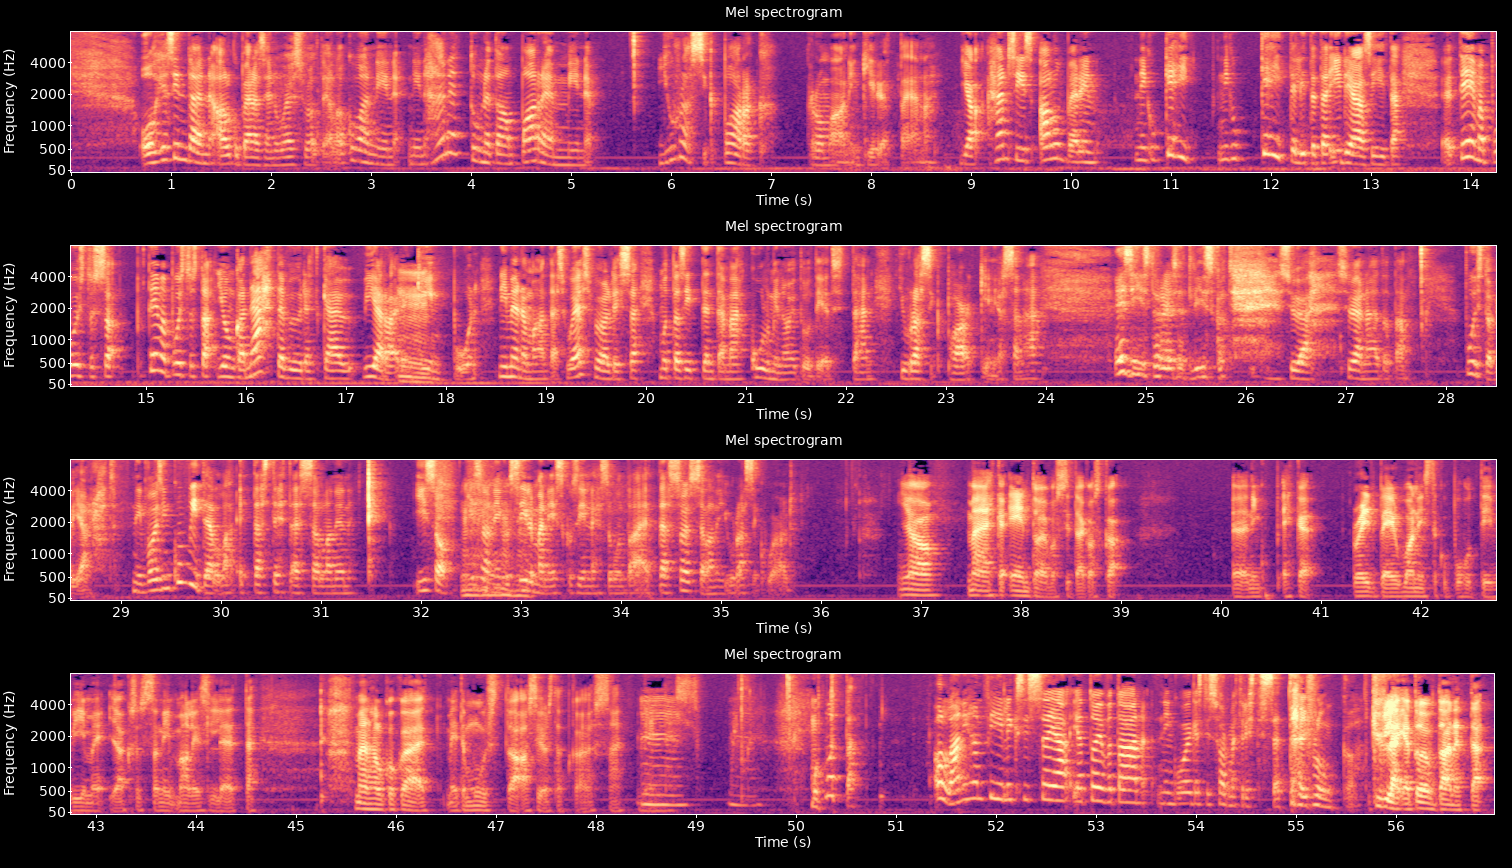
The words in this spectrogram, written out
ohjasin tämän alkuperäisen Westworld-elokuvan, niin, niin hänet tunnetaan paremmin Jurassic Park-romaanin kirjoittajana. Ja hän siis alun perin niinku kehi, niinku kehitteli tätä ideaa siitä eh, teemapuistossa, teemapuistosta, jonka nähtävyydet käy vieraiden mm. kimppuun, nimenomaan tässä Westworldissa, mutta sitten tämä kulminoituu tietysti tähän Jurassic Parkiin, jossa nämä esihistorialliset liskot syö, syö nämä tota, puistovieraat. Niin voisin kuvitella, että tässä tehtäisiin sellainen iso, iso niin kuin silmänisku sinne suuntaan, että tässä olisi sellainen Jurassic World. Joo, mä ehkä en toivo sitä, koska äh, niin kuin ehkä Raid Bay Oneista, kun puhuttiin viime jaksossa, niin mä olin silleen, että mä en halua koko ajan, että meitä muistaa asioista, jotka on jossain mennessä. Mut- Mutta ollaan ihan fiiliksissä ja, ja toivotaan niin kuin oikeasti sormet ristissä, että ei flunkkaa. Kyllä, ja toivotaan, että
